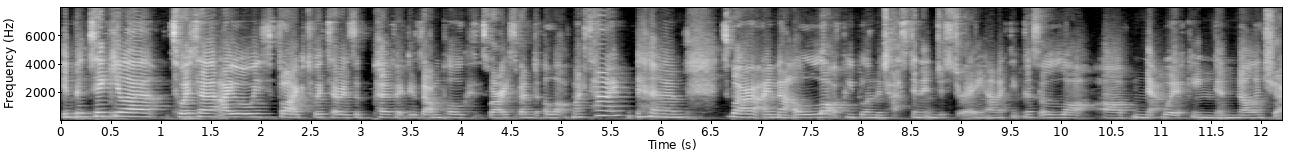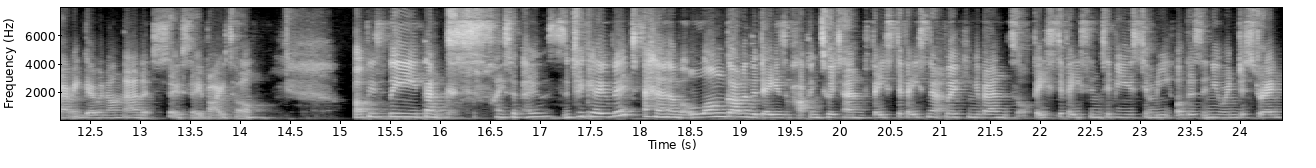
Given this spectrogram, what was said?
In particular, Twitter, I always flag Twitter as a perfect example because it's where I spend a lot of my time. Um, it's where I met a lot of people in the testing industry, and I think there's a lot of networking and knowledge sharing going on there that's so, so vital. Obviously, thanks, I suppose, to COVID, um, long gone are the days of having to attend face to face networking events or face to face interviews to meet others in your industry.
